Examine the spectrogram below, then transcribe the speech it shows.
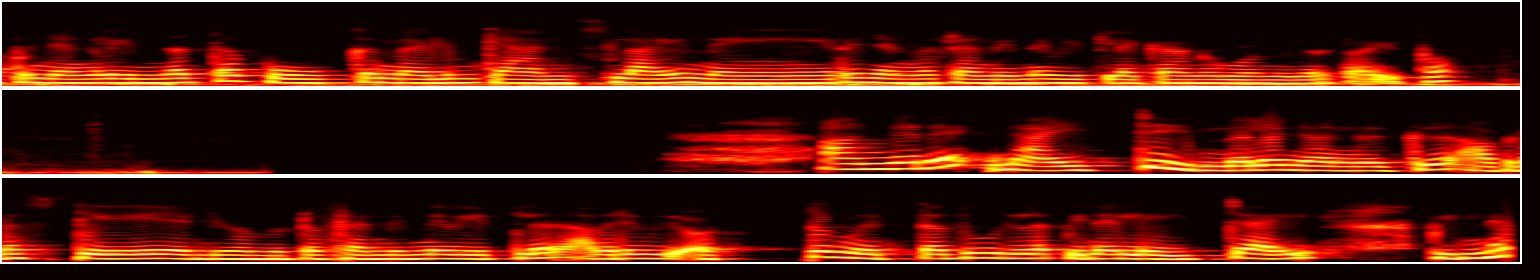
അപ്പം ഞങ്ങൾ ഇന്നത്തെ പോക്ക് എന്തായാലും ക്യാൻസലായി നേരെ ഞങ്ങൾ ഫ്രണ്ടിന്റെ വീട്ടിലേക്കാണ് പോകുന്നത് കേട്ടോ ഇപ്പോൾ അങ്ങനെ നൈറ്റ് ഇന്നലെ ഞങ്ങൾക്ക് അവിടെ സ്റ്റേ ചെയ്യേണ്ടി വന്നു കേട്ടോ ഫ്രണ്ടിന്റെ വീട്ടിൽ അവർ ഒട്ടും വിട്ടതും ഇല്ല പിന്നെ ലേറ്റായി പിന്നെ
